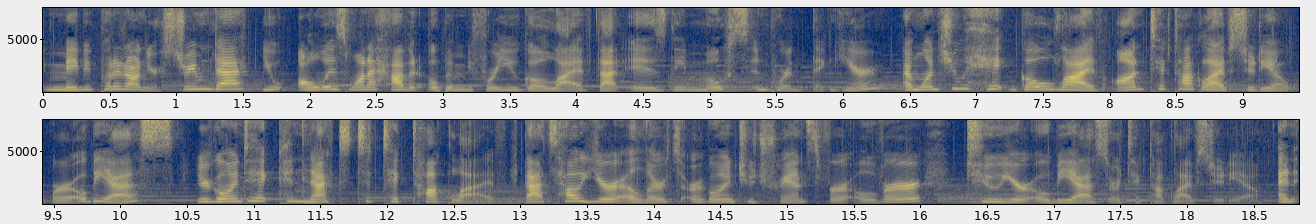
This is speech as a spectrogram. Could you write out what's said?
maybe put it on your stream deck. You always wanna have it open before you go live. That is the most important thing here. And once you hit go live on TikTok Live Studio or OBS, you're going to hit connect to TikTok Live. That's how your alerts are going to transfer over to your OBS or TikTok Live Studio. And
